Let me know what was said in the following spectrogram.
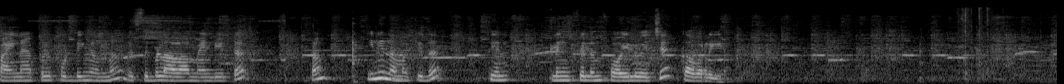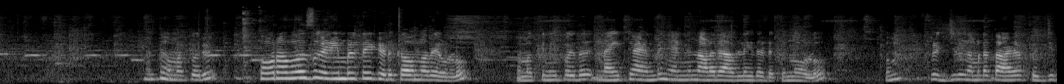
പൈനാപ്പിൾ പുഡിംഗ് ഒന്ന് വിസിബിൾ ആവാൻ വേണ്ടിയിട്ട് അപ്പം ഇനി നമുക്കിത് തിൻ ക്ലിങ് ഫിലിം ഫോയിൽ വെച്ച് കവർ ചെയ്യാം. എന്നിട്ട് നമുക്കൊരു ഫോർ അവേഴ്സ് കഴിയുമ്പോഴത്തേക്ക് എടുക്കാവുന്നതേ ഉള്ളൂ. നമുക്കിനിയിപ്പോൾ ഇത് നൈറ്റ് ആയതുകൊണ്ട് ഞാൻ നാളെ രാവിലെ ഇത് എടുക്കുന്നുള്ളൂ അപ്പം ഫ്രിഡ്ജിൽ നമ്മുടെ താഴെ ഫ്രിഡ്ജിൽ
